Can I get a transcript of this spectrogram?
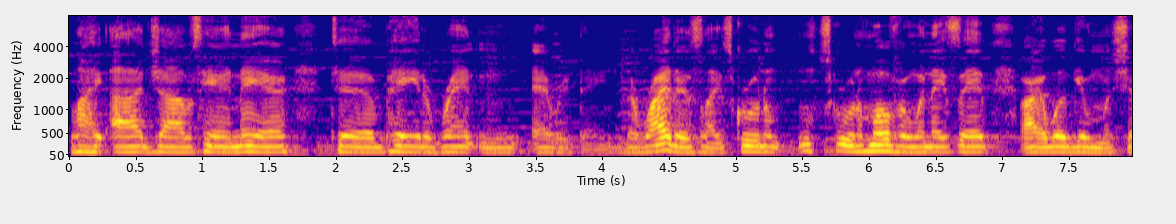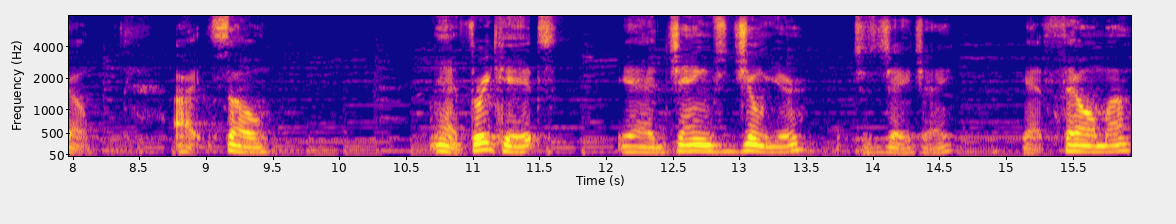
like odd jobs here and there to pay the rent and everything. The writers like screwed them screwed him over when they said, "All right, we'll give him a show." All right, so you had three kids. You had James Jr., which is JJ. You had Thelma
